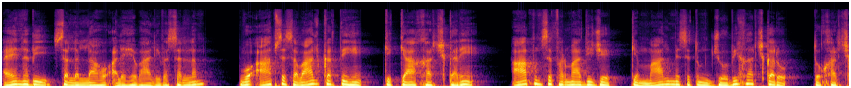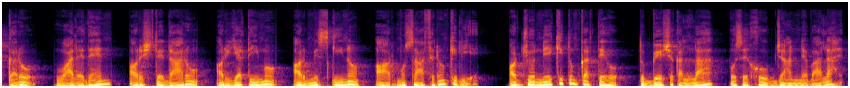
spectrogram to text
اے نبی صلی اللہ علیہ وآلہ وسلم، وہ آپ سے سوال کرتے ہیں کہ کیا خرچ کریں؟ آپ ان سے فرما دیجیے کہ مال میں سے تم جو بھی خرچ کرو، تو خرچ کرو، والدین اور رشتہ داروں اور یتیموں اور مسکینوں اور مسافروں کے لیے۔ اور جو نیکی تم کرتے ہو، تو بے شک اللہ اسے خوب جاننے والا ہے۔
